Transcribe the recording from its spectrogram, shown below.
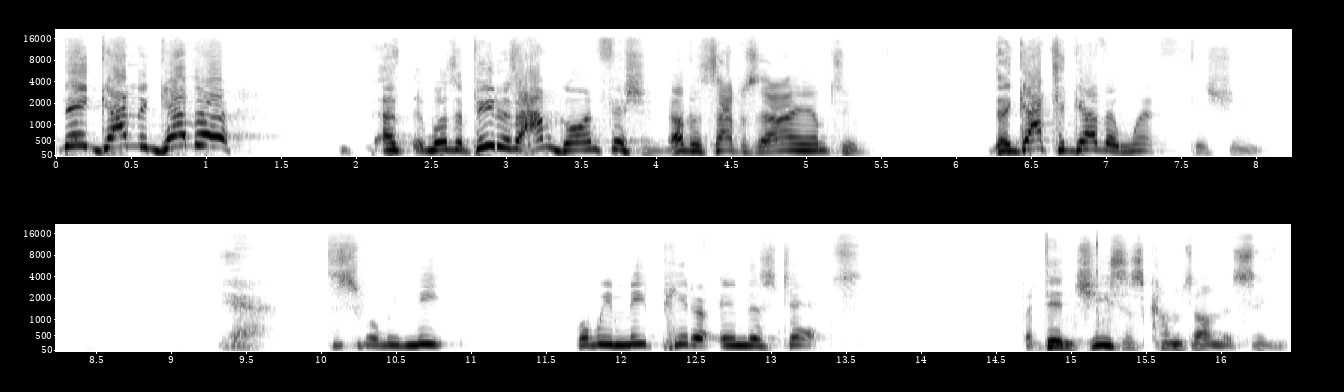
They got together. Uh, was it Peter said, I'm going fishing. Other disciples said, I am too. They got together and went fishing. Yeah. This is where we meet, where we meet Peter in this text. But then Jesus comes on the scene.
